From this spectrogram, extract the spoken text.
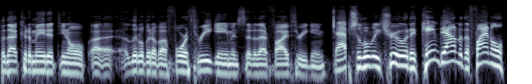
but that could have made it, you know, uh, a little bit of a four-three game instead of that five-three game. Absolutely true, and it came down to the final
